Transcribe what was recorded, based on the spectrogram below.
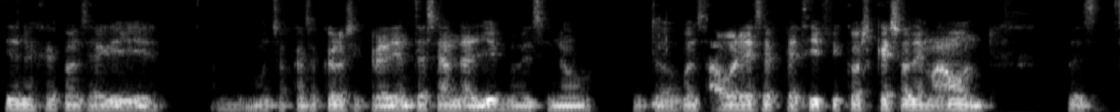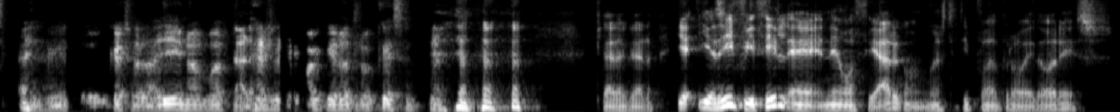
tienes que conseguir en muchos casos que los ingredientes sean de allí, porque si no, sobre todo con sabores específicos, queso de Mahón, pues queso de allí, no puedes ponerse cualquier otro queso. Claro, claro. ¿Y, y es difícil eh, negociar con, con este tipo de proveedores?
